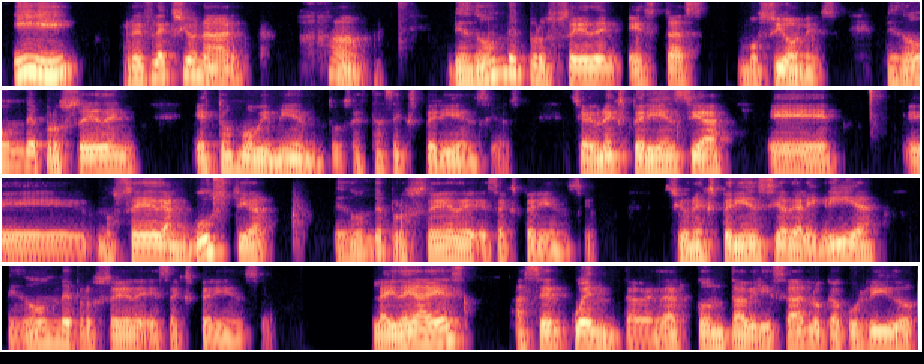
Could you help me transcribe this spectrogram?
Y reflexionar, ¿de dónde proceden estas mociones? ¿De dónde proceden estos movimientos, estas experiencias? Si hay una experiencia, eh, eh, no sé, de angustia, ¿de dónde procede esa experiencia? Si una experiencia de alegría, ¿de dónde procede esa experiencia? La idea es hacer cuenta, ¿verdad? Contabilizar lo que ha ocurrido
